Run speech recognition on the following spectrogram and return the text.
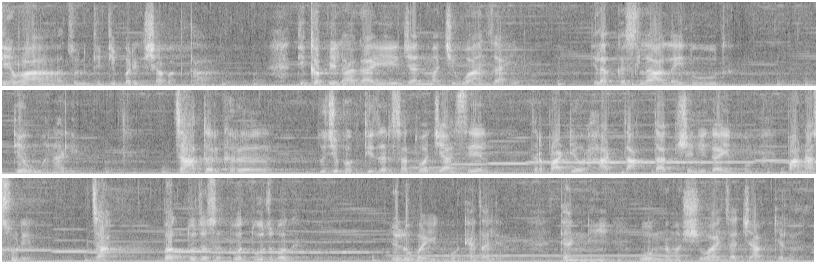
देवा अजून किती परीक्षा बघता? ती कपिला गाई जन्माची वांज आहे. तिला कसलं आलंय दूध? देव म्हणाले जा तर खरं तुझी भक्ती जर सत्वाची असेल तर पाठीवर हात टाकता क्षणी गाई पु- पाना सोडेल. जा बघ तुझं सत्व तूच बघ. येलुबाई गोठ्यात आल्या. त्यांनी ओम नम शिवायचा जाप केला.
